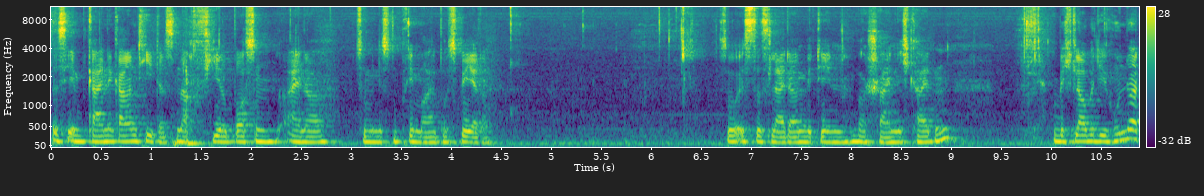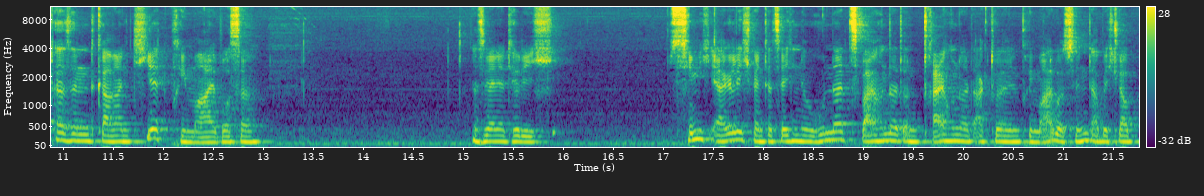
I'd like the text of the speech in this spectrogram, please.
Das ist eben keine Garantie, dass nach vier Bossen einer zumindest ein Primalboss wäre. So ist das leider mit den Wahrscheinlichkeiten. Aber ich glaube, die 100er sind garantiert Primalbosse. Das wäre natürlich ziemlich ärgerlich, wenn tatsächlich nur 100, 200 und 300 aktuellen Primalboss sind. Aber ich glaube,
